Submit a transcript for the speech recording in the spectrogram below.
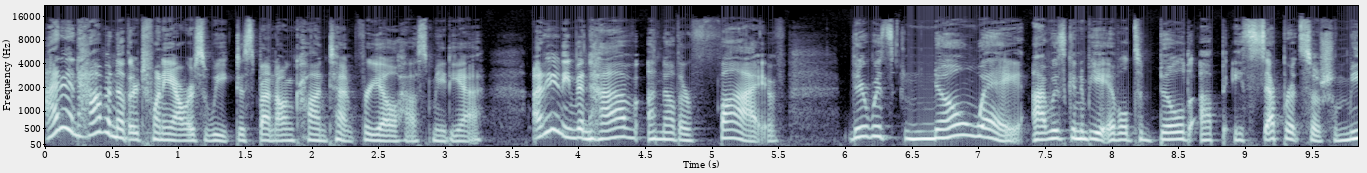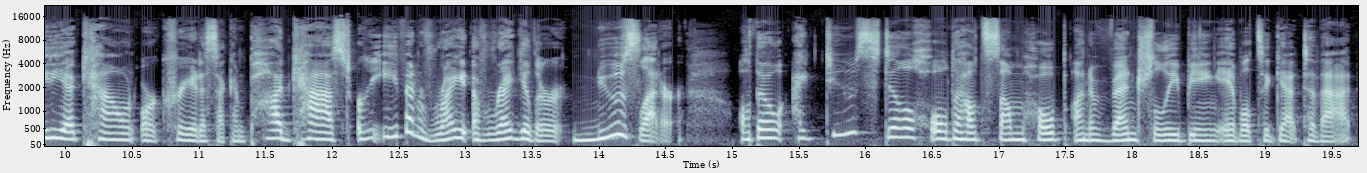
I didn't have another 20 hours a week to spend on content for Yellow House Media. I didn't even have another five. There was no way I was going to be able to build up a separate social media account or create a second podcast or even write a regular newsletter. Although I do still hold out some hope on eventually being able to get to that.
